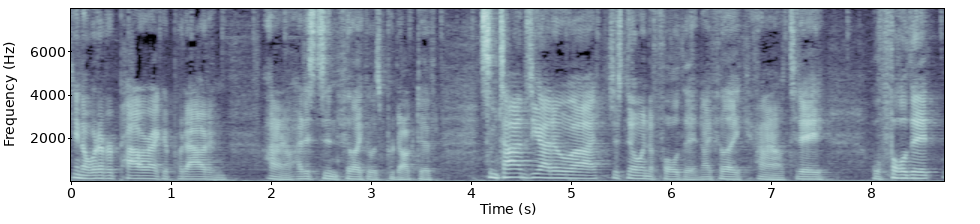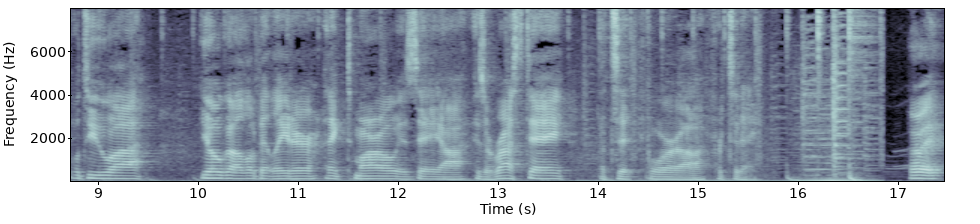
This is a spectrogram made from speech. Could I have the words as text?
you know, whatever power I could put out. And I don't know, I just didn't feel like it was productive sometimes you got to uh, just know when to fold it. And I feel like, I don't know, today we'll fold it. We'll do uh, yoga a little bit later. I think tomorrow is a, uh, is a rest day. That's it for, uh, for today. All right,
